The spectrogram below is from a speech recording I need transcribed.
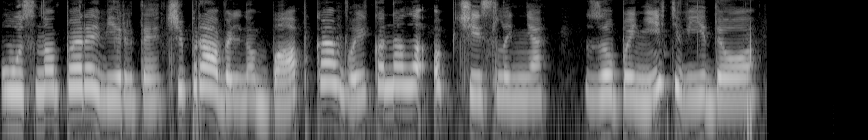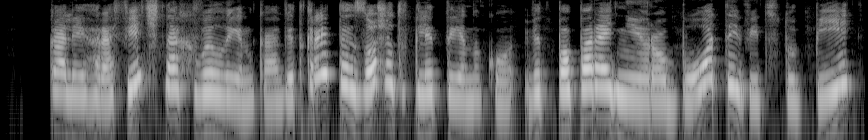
Усно перевірте, чи правильно бабка виконала обчислення. Зупиніть відео. Каліграфічна хвилинка. Відкрийте зошит в клітинку. Від попередньої роботи відступіть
